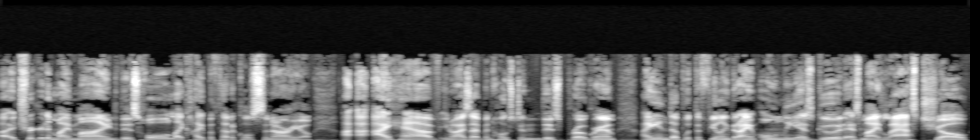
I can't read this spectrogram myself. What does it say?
uh, it triggered in my mind this whole like hypothetical scenario. I, I, have, you know, as I've been hosting this program, I end up with the feeling that I am only as good as my last show.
